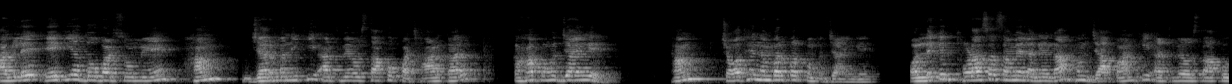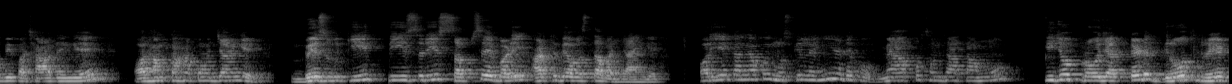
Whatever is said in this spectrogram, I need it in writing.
अगले एक या दो वर्षों में हम जर्मनी की अर्थव्यवस्था को पछाड़ कर कहाँ पहुँच जाएँगे? हम चौथे नंबर पर पहुँच जाएँगे। और लेकिन थोड़ा सा समय लगेगा, हम जापान की अर्थव्यवस्था को भी पछाड़ देंगे और हम कहाँ पहुँच जाएँगे? विश्व की तीसरी सबसे बड़ी अर्थव्यवस्था बन जाएँगे। और ये करना कोई मुश्किल नहीं है, देखो, मैं आपको समझाता हूँ कि जो प्रोजेक्टेड ग्रोथ रेट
